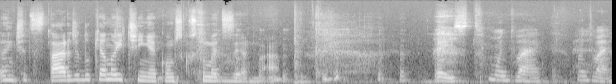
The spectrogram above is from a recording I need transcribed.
antes tarde do que a noitinha, como se costuma dizer. É? é isto. Muito bem, muito bem.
